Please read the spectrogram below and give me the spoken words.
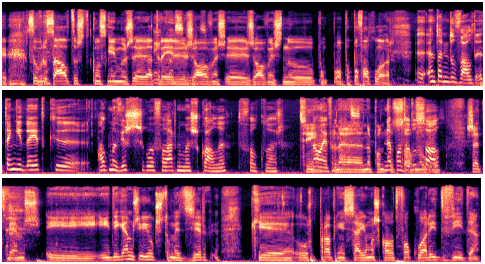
sobressaltos, conseguimos eh, atrair jovens, eh, jovens no, para, o folclore. Eh, António Duval, tenho ideia de que alguma vez chegou a falar numa escola de folclore. Sim, não é verdade? Na, na Ponta, Na do Ponta Sol. do Sol. Já tivemos. e, e digamos, eu costumo dizer que o próprio ensaio é uma escola de folclore e de vida,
